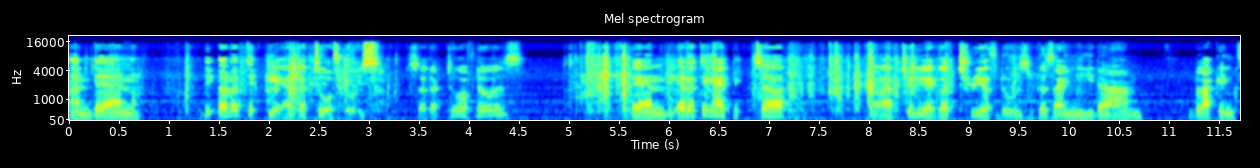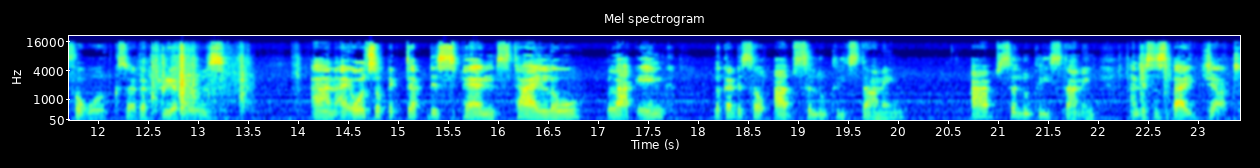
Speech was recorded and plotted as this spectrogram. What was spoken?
And then the other thing yeah I got two of those. So I got two of those. Then the other thing I picked up actually I got three of those because I need um, black ink for work so I got three of those. And I also picked up this pen stylo black ink. Look at this how absolutely stunning. Absolutely stunning. And this is by Jot.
